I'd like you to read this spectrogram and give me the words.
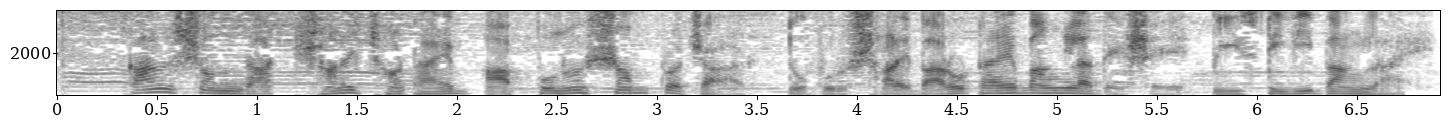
কাল সন্ধ্যা সাড়ে ছটায় বা পুনঃ সম্প্রচার দুপুর সাড়ে বারোটায় বাংলাদেশে। পিস টিভি বাংলায়।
